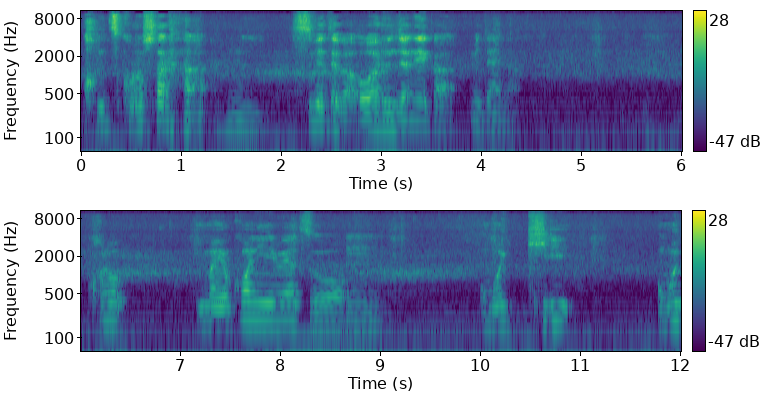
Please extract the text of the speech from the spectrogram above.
こいつ殺したらうん。全てが終わるんじゃねえかみたいな。これを今横にいるやつをうん。思いっきり思いっ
